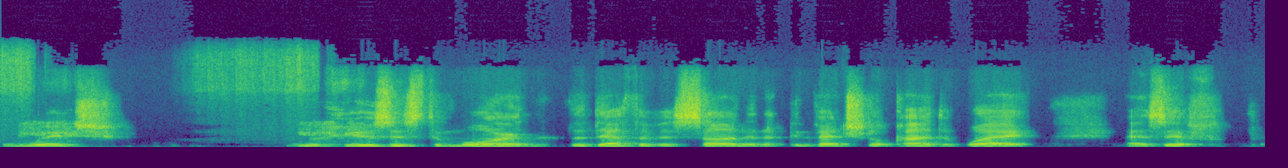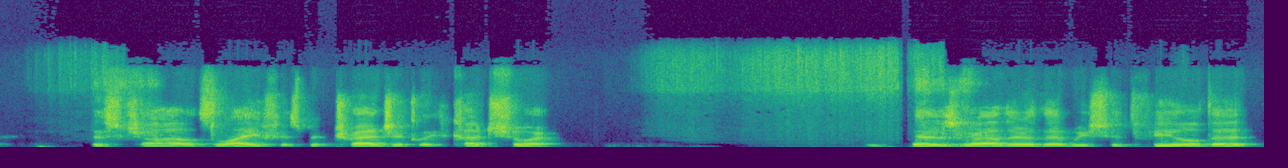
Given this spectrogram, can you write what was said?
which refuses to mourn the death of his son in a conventional kind of way, as if this child's life has been tragically cut short. He says rather that we should feel that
